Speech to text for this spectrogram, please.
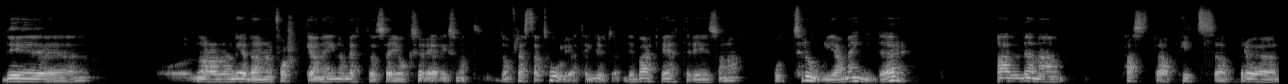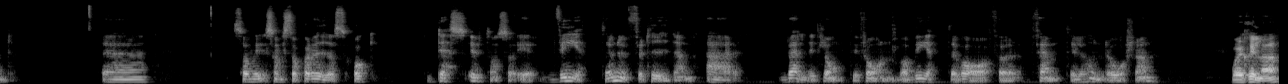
Det, några av de ledande forskarna inom detta säger också det, liksom att de flesta tål ju att äta gluten. Det är bara att vi äter det i sådana otroliga mängder. All denna pasta, pizza, bröd eh, som, vi, som vi stoppar i oss. Och dessutom så är vete nu för tiden är väldigt långt ifrån vad vete var för 50 eller 100 år sedan. Vad är skillnaden?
